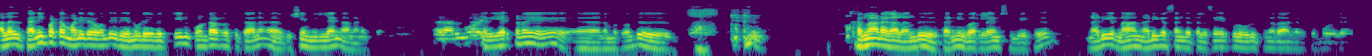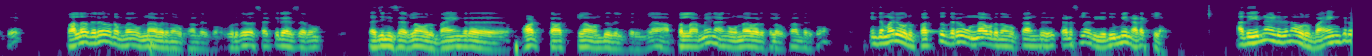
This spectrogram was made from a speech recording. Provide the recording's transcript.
அல்லது தனிப்பட்ட மனிதர் வந்து இது என்னுடைய வெற்றின்னு கொண்டாடுறதுக்கான விஷயம் இல்லைன்னு நான் நினைக்கிறேன் அது ஏற்கனவே நமக்கு வந்து கர்நாடகால வந்து தண்ணி வரலன்னு சொல்லிட்டு நடிகர் நான் நடிகர் சங்கத்தில் செயற்குழு உறுப்பினராக இருக்கும் போதுலேருந்து பல தடவை நம்ம உண்ணாவிரதம் உட்காந்துருக்கோம் ஒரு தடவை சத்யராஜ் சாரும் ரஜினி சார்லாம் ஒரு பயங்கர ஹாட் டாக்லாம் வந்தது தெரியுங்களா? அப்போல்லாமே நாங்கள் உண்ணாவிரதத்தில் உட்காந்துருக்கோம் இந்த மாதிரி ஒரு பத்து தடவை உண்ணாவிரதம் உட்காந்து கடைசியில் அது எதுவுமே நடக்கல. அது என்ன ஆயிடுதுன்னா ஒரு பயங்கர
